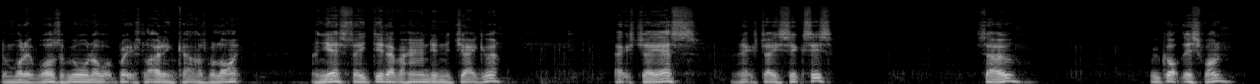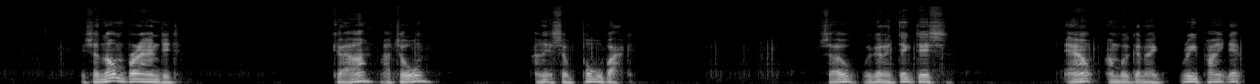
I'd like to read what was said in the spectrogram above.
than what it was. And we all know what British Leyland cars were like. And yes, they did have a hand in the Jaguar, XJS and XJ6s so, we've got this one. It's a non-branded car at all. And it's a pullback. So, we're going to dig this out and we're going to repaint it,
